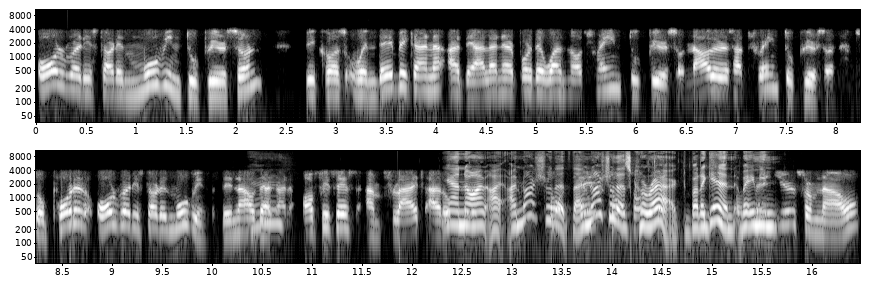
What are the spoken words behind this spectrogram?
already started moving to Pearson because when they began at the Island Airport, there was no train to Pearson. Now there is a train to Pearson. So Porter already started moving. They now mm. they got offices and flights. Out yeah, no, I'm, I'm not sure so that I'm not sure that's correct. But again, I mean, years from now,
